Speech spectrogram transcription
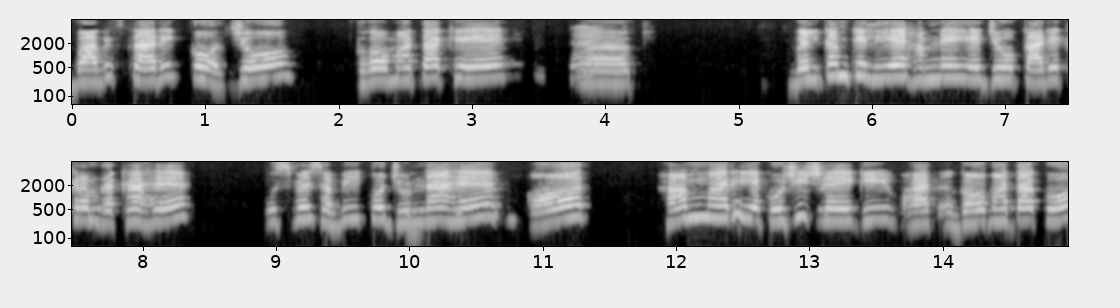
बाईस तारीख को जो गौ माता के अ, वेलकम के लिए हमने ये जो कार्यक्रम रखा है उसमें सभी को जुड़ना है और हमारी ये कोशिश रहेगी गौ माता को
